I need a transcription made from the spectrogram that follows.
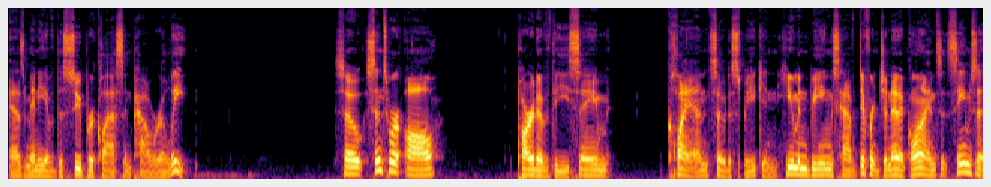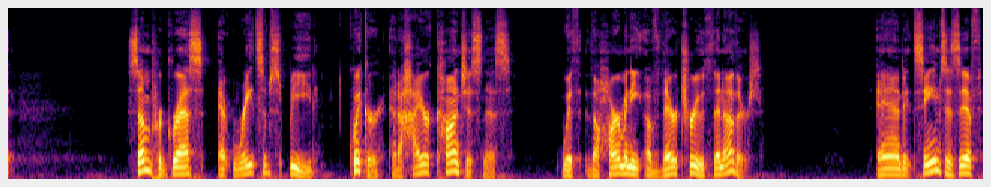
as many of the superclass and power elite. So, since we're all part of the same clan, so to speak, and human beings have different genetic lines, it seems that some progress at rates of speed quicker at a higher consciousness with the harmony of their truth than others. And it seems as if,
